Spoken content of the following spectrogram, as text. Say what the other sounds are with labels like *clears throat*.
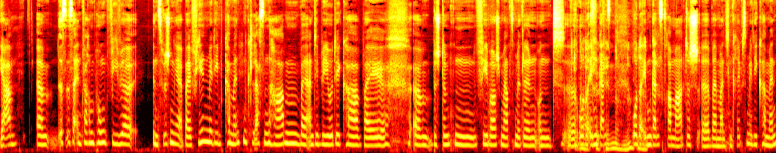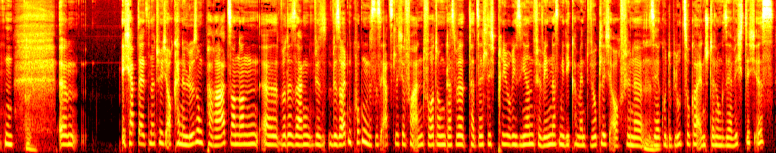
Ja, ähm, es ist einfach ein Punkt, wie wir inzwischen ja bei vielen Medikamentenklassen haben, bei Antibiotika, bei ähm, bestimmten Fieberschmerzmitteln und äh, oder eben ganz Kinder, ne? oder ja. eben ganz dramatisch äh, bei manchen Krebsmedikamenten. Ja. Ähm, ich habe da jetzt natürlich auch keine Lösung parat, sondern äh, würde sagen, wir, wir sollten gucken, das ist ärztliche Verantwortung, dass wir tatsächlich priorisieren, für wen das Medikament wirklich auch für eine mhm. sehr gute Blutzuckereinstellung sehr wichtig ist.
